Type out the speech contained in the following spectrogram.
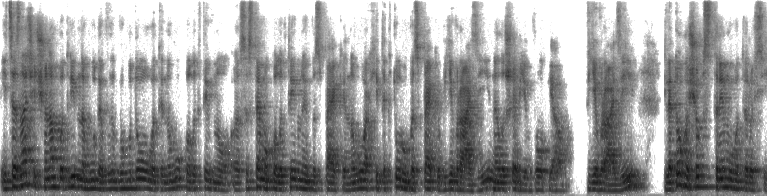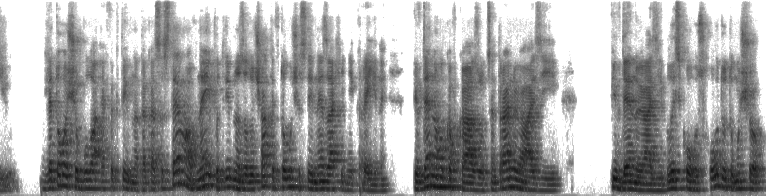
І це значить, що нам потрібно буде вибудовувати нову колективну е, систему колективної безпеки, нову архітектуру безпеки в Євразії, не лише в Європі, а в Євразії, для того, щоб стримувати Росію. Для того, щоб була ефективна така система, в неї потрібно залучати в тому числі незахідні країни Південного Кавказу, Центральної Азії, Південної Азії, Близького Сходу, тому що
